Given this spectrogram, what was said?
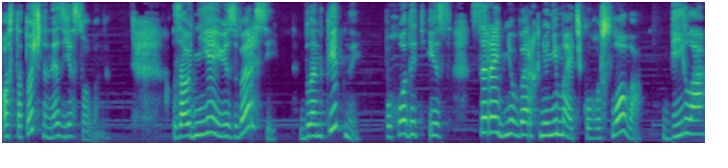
остаточно не з'ясоване. За однією із версій, бленкитний походить із середньоверхньонімецького слова біла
